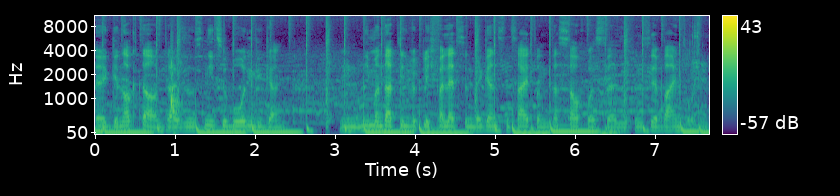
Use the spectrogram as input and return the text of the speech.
äh, genockdownt, also ist nie zu Boden gegangen. Und niemand hat ihn wirklich verletzt in der ganzen Zeit und das ist auch was, also ich finde es sehr beeindruckend.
